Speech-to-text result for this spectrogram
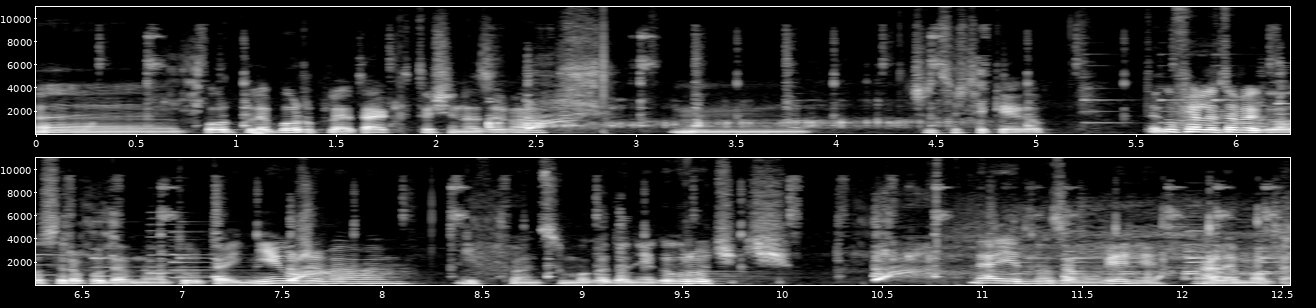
e, burple, tak to się nazywa. Mm, czy coś takiego. Tego fioletowego syropu dawno tutaj nie używałem i w końcu mogę do niego wrócić. Na jedno zamówienie, ale mogę.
